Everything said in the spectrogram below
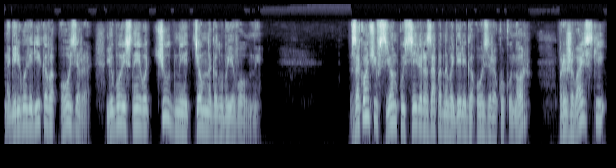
на берегу великого озера, любуясь на его чудные темно-голубые волны. Закончив съемку северо-западного берега озера Кукунор, Проживальский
